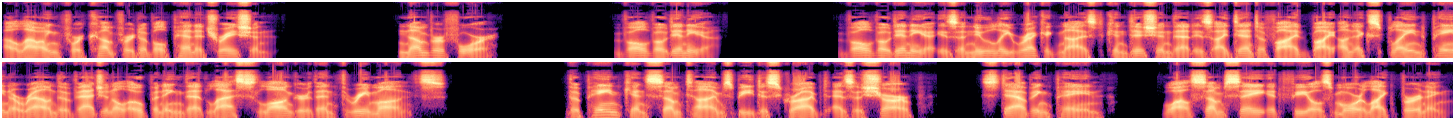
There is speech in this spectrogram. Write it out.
allowing for comfortable penetration. Number 4. Vulvodynia Vulvodynia is a newly recognized condition that is identified by unexplained pain around the vaginal opening that lasts longer than three months. The pain can sometimes be described as a sharp, stabbing pain, while some say it feels more like burning.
